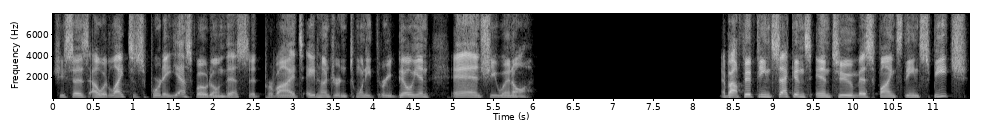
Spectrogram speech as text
She says, I would like to support a yes vote on this. It provides 823 billion. And she went on. About 15 seconds into Miss Feinstein's speech,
